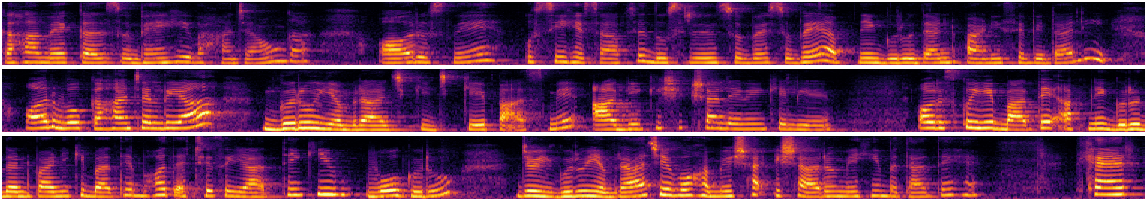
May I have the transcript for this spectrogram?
कहा मैं कल सुबह ही वहाँ जाऊँगा। और उसने उसी हिसाब से दूसरे दिन सुबह सुबह अपने गुरुदंड पाणी से विदा ली और वो कहाँ चल दिया? गुरु यमराज की के पास में आगे की शिक्षा लेने के लिए। और उसको ये बातें, अपने गुरु दंडपाणी की बातें बहुत अच्छे से याद थी कि वो गुरु, जो गुरु यमराज है, वो हमेशा इशारों में ही बताते हैं। खैर,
